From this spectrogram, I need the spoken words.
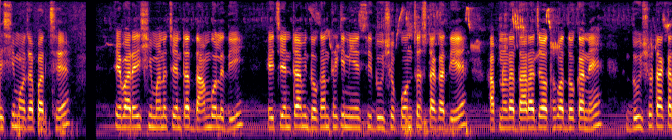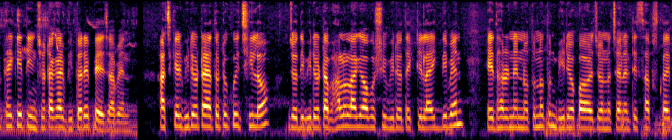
বেশি মজা পাচ্ছে। এবার এই সীমানো চেনটার দাম বলে দিই। এই চেনটা আমি দোকান থেকে নিয়েছি দুইশো পঞ্চাশ টাকা দিয়ে। আপনারা দারাজা অথবা দোকানে দুইশো টাকা থেকে তিনশো টাকার ভিতরে পেয়ে যাবেন। আজকের ভিডিওটা এতটুকুই ছিল। যদি ভিডিওটা ভালো লাগে অবশ্যই ভিডিওতে একটি লাইক দিবেন। এই ধরনের নতুন নতুন ভিডিও পাওয়ার জন্য চ্যানেলটি সাবস্ক্রাইব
